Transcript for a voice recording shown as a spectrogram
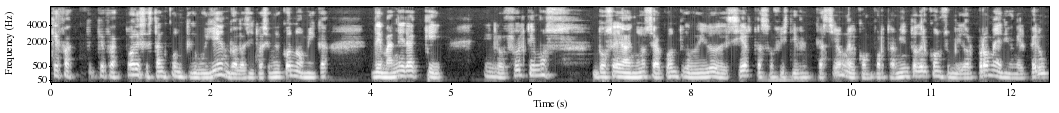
qué factores están contribuyendo a la situación económica, de manera que en los últimos 12 años se ha contribuido de cierta sofisticación el comportamiento del consumidor promedio en el Perú,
